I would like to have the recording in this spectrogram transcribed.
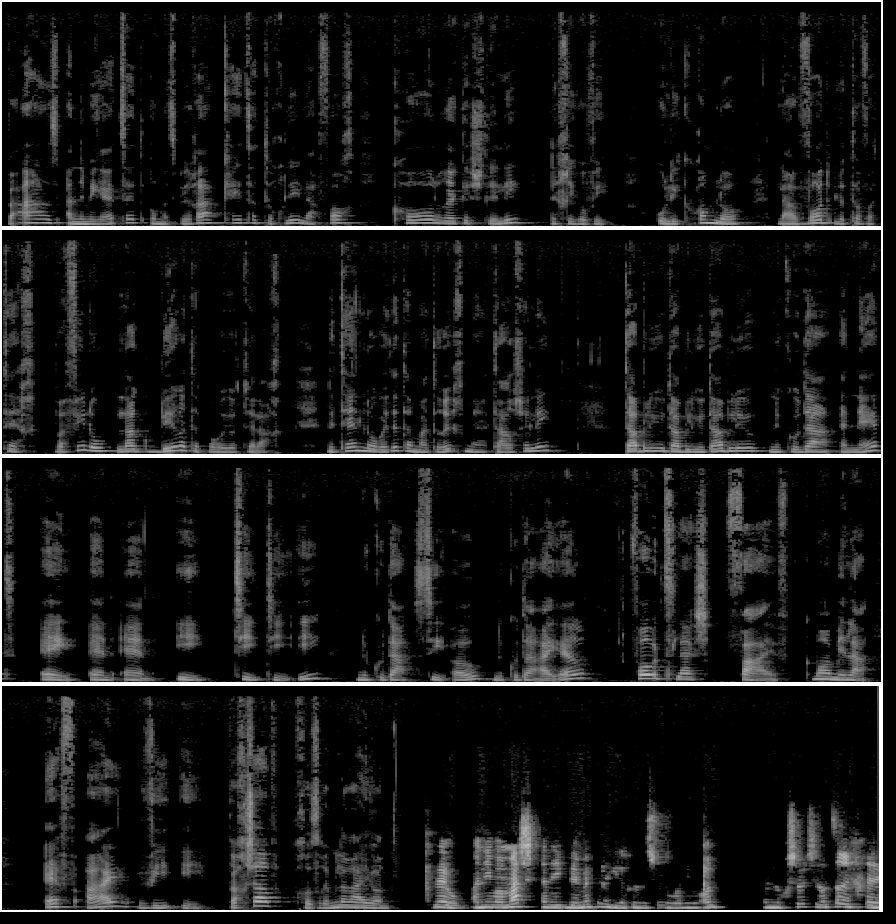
ואז אני מייעצת ומסבירה כיצד תוכלי להפוך כל רגש שלילי לחיובי, ולגרום לו לעבוד לטובתך ואפילו להגביר את הפוריות שלך. ניתן להוריד את המדריך מהאתר שלי www.annette.co.il forward slash five, כמו המילה F-I-V-E. ועכשיו חוזרים לרעיון. זהו, אני ממש, אני באמת אגיד לך את זה שוב, אני מאוד, אני חושבת שלא צריך uh,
